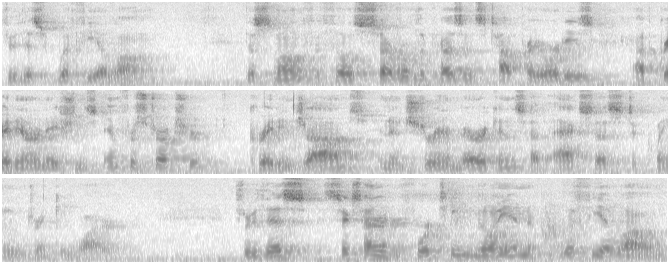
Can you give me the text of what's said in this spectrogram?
through this WIFIA loan. This loan fulfills several of the President's top priorities, upgrading our nation's infrastructure, creating jobs, and ensuring Americans have access to clean drinking water. Through this $614 million WIFIA loan,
